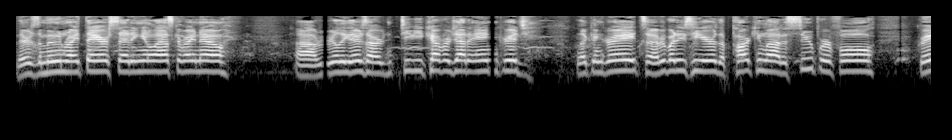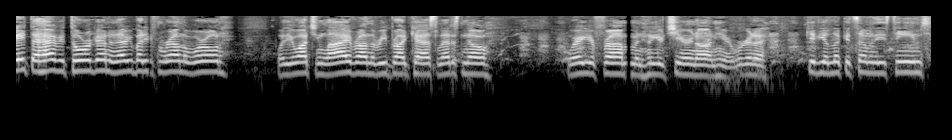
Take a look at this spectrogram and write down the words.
There's the moon right there setting in Alaska right now. Uh, really, there's our TV coverage out of Anchorage. Looking great. So everybody's here. The parking lot is super full. Great to have you, Torgan, and everybody from around the world. Whether you're watching live or on the rebroadcast, let us know where you're from and who you're cheering on here. We're going to give you a look at some of these teams.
